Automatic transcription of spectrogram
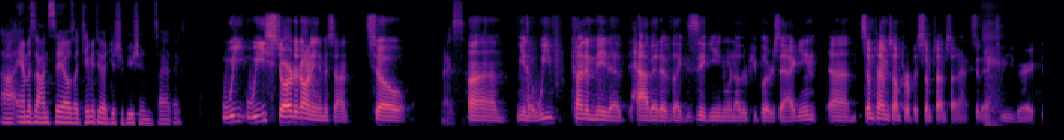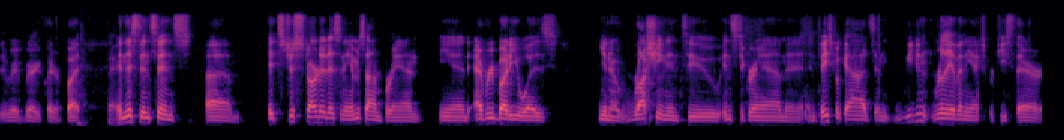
uh, Amazon sales? Like, take me through the distribution side of things. We we started on Amazon, so nice. Um, you know, we've kind of made a habit of like zigging when other people are zagging. Um, sometimes on purpose, sometimes on accident. To be very very very clear, but Fair. in this instance, um, it's just started as an Amazon brand, and everybody was you know, rushing into Instagram and, and, Facebook ads, and we didn't really have any expertise there.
